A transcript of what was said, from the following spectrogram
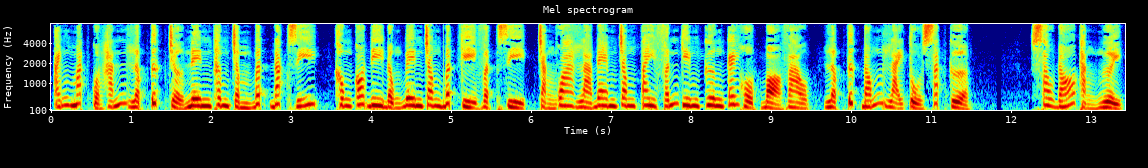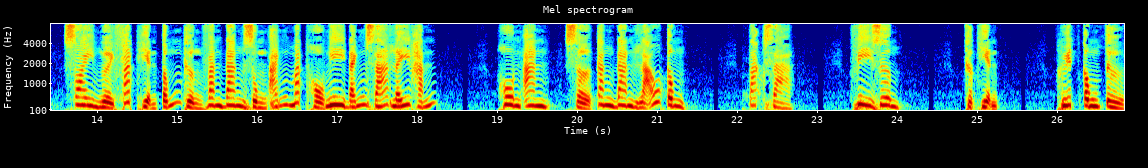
Ánh mắt của hắn lập tức trở nên thâm trầm bất đắc dĩ, không có đi động bên trong bất kỳ vật gì, chẳng qua là đem trong tay phấn kim cương cái hộp bỏ vào, lập tức đóng lại tủ sắt cửa. Sau đó thẳng người, xoay người phát hiện Tống Thường Văn đang dùng ánh mắt hồ nghi đánh giá lấy hắn. Hôn an, sở căng đan lão công. Tác giả. Vi Dương. Thực hiện. Huyết công từ.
